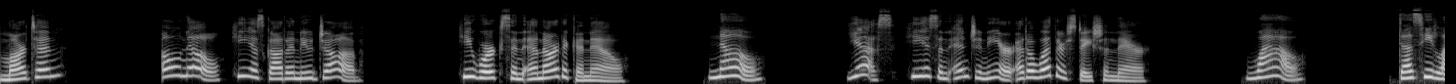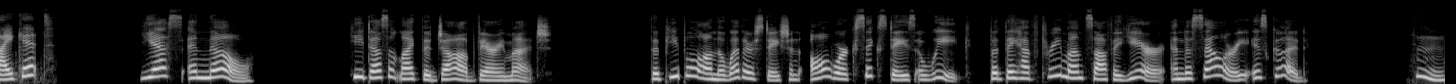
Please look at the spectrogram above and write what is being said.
Martin? Oh no, he has got a new job. He works in Antarctica now. No. Yes, he is an engineer at a weather station there. Wow. Does he like it? Yes and no. He doesn't like the job very much. The people on the weather station all work six days a week, but they have three months off a year and the salary is good. Hmm,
